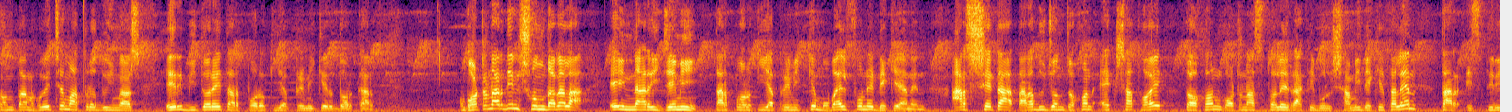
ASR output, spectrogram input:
সন্তান হয়েছে মাত্র দুই মাস। এর ভিতরেই তার পরকীয়া প্রেমিকের দরকার। ঘটনার দিন সন্ধ্যাবেলা এই নারী জেমি তার পরকীয়া প্রেমিককে মোবাইল ফোনে ডেকে আনেন। আর সেটা তারা দুজন যখন একসাথ হয়, তখন ঘটনাস্থলে রাকিবুল স্বামী দেখে ফেলেন, তার স্ত্রী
